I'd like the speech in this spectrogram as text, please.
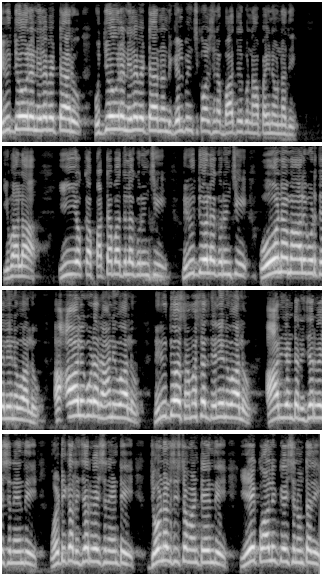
నిరుద్యోగులు నిలబెట్టారు ఉద్యోగులు నిలబెట్టారు నన్ను గెలిపించుకోవాల్సిన బాధ్యత నా పైన ఉన్నది. ఇవాళ ఈ యొక్క పట్టభద్రుల గురించి నిరుద్యోగుల గురించి ఓనమాలు కూడా తెలియని వాళ్ళు ఆ ఆలు కూడా రాని వాళ్ళు నిరుద్యోగ సమస్యలు తెలియని వాళ్ళు ఆర్జెంట రిజర్వేషన్ ఏంది? వర్టికల్ రిజర్వేషన్ ఏంటి? జోనల్ సిస్టమ్ అంటే ఏంది? ఏ క్వాలిఫికేషన్ ఉంటుంది?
